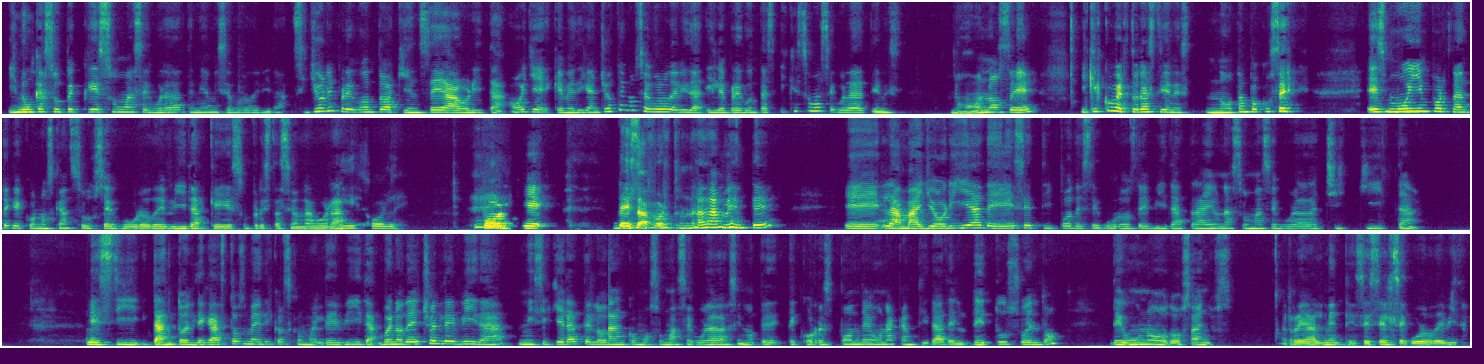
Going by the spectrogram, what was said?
y nunca supe qué suma asegurada tenía mi seguro de vida. Si yo le pregunto a quien sea ahorita, oye, que me digan, yo tengo seguro de vida, y le preguntas, ¿y qué suma asegurada tienes? No, no sé. ¿Y qué coberturas tienes? No, tampoco sé. Es muy importante que conozcan su seguro de vida, que es su prestación laboral. Híjole. Porque desafortunadamente eh, la mayoría de ese tipo de seguros de vida trae una suma asegurada chiquita que si tanto el de gastos médicos como el de vida, bueno, de hecho el de vida ni siquiera te lo dan como suma asegurada, sino te, te corresponde una cantidad de, tu sueldo de uno o dos años. Realmente, ese es el seguro de vida.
